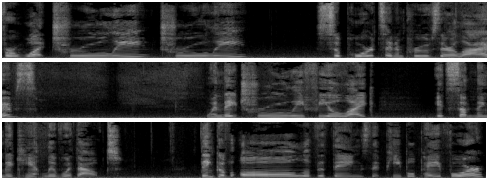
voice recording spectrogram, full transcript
for what truly, truly supports and improves their lives when they truly feel like it's something they can't live without. Think of all of the things that people pay for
